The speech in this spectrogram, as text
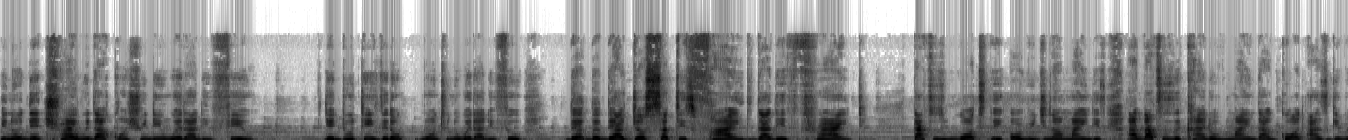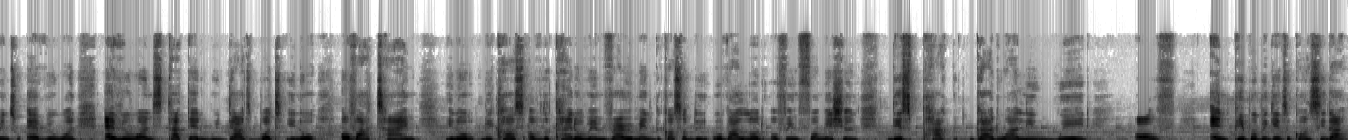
You know they try without considering whether they fail. They do things they don't want to know whether they fail. They, they, they are just satisfied that they tried that is what the original mind is. And that is the kind of mind that God has given to everyone. Everyone started with that, but you know, over time, you know, because of the kind of environment, because of the overload of information, this pack gradually weighed off and people begin to consider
